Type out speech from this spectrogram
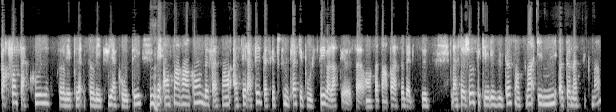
Parfois, ça coule sur les, sur les puits à côté, hmm. mais on s'en rend compte de façon assez rapide parce que toute une plaque est positive alors que ça, on s'attend pas à ça d'habitude. La seule chose, c'est que les résultats sont souvent émis automatiquement.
